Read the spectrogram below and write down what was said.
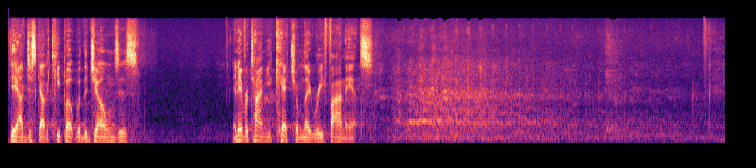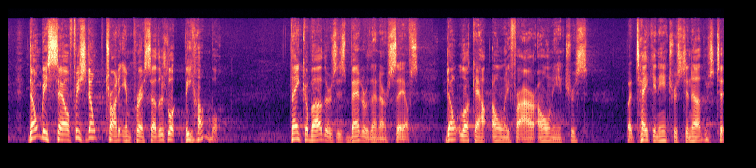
Yeah, I've just got to keep up with the Joneses. And every time you catch them, they refinance. Don't be selfish. Don't try to impress others. Look, be humble. Think of others as better than ourselves. Don't look out only for our own interests, but take an interest in others too.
